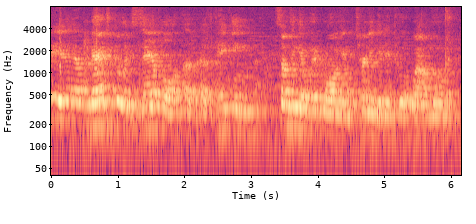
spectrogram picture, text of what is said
maybe a, a magical example of, of taking something that went wrong and turning it into a wow moment.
